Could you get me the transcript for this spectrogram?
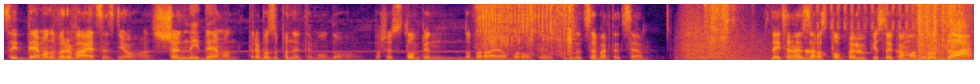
Цей демон виривається з нього. Шальний демон. Треба зупинити молодого. Бо щось Стомпін набирає обороти. Куди це вертиться? Здається, навіть зараз топ МВП своєї команди. Ну да!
